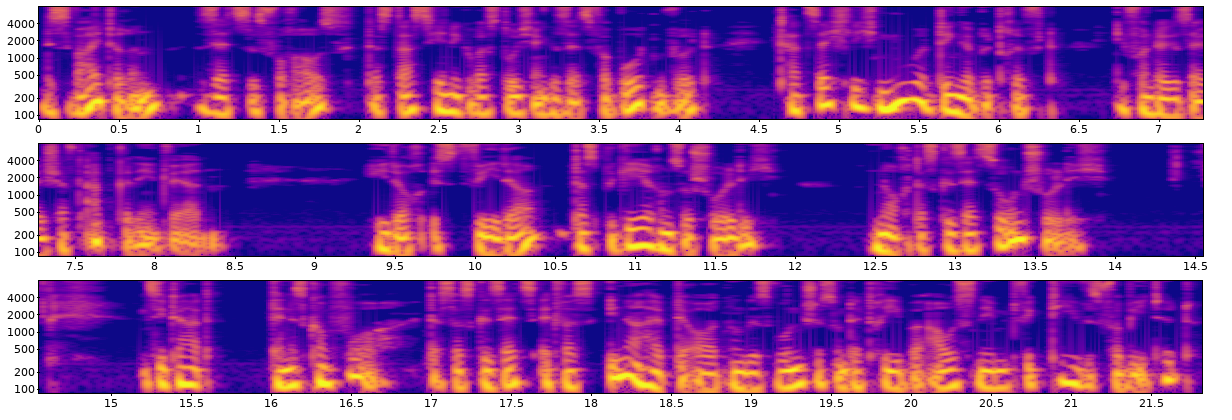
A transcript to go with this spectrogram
Des Weiteren setzt es voraus, dass dasjenige, was durch ein Gesetz verboten wird, tatsächlich nur Dinge betrifft, die von der Gesellschaft abgelehnt werden. Jedoch ist weder das Begehren so schuldig, noch das Gesetz so unschuldig. Zitat, denn es kommt vor, dass das Gesetz etwas innerhalb der Ordnung des Wunsches und der Triebe ausnehmend Fiktives verbietet,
